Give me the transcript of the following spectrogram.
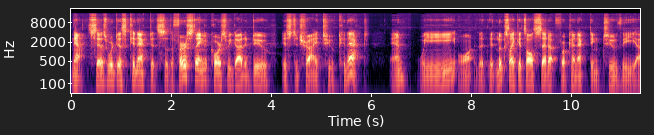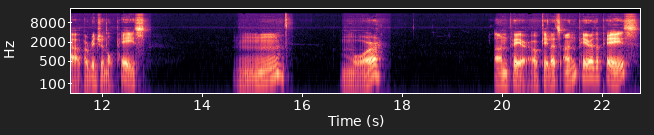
Now, says we're disconnected. So the first thing, of course, we got to do is to try to connect. And we want, it looks like it's all set up for connecting to the uh, original pace. Mm. More. Unpair. Okay, let's unpair the pace.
